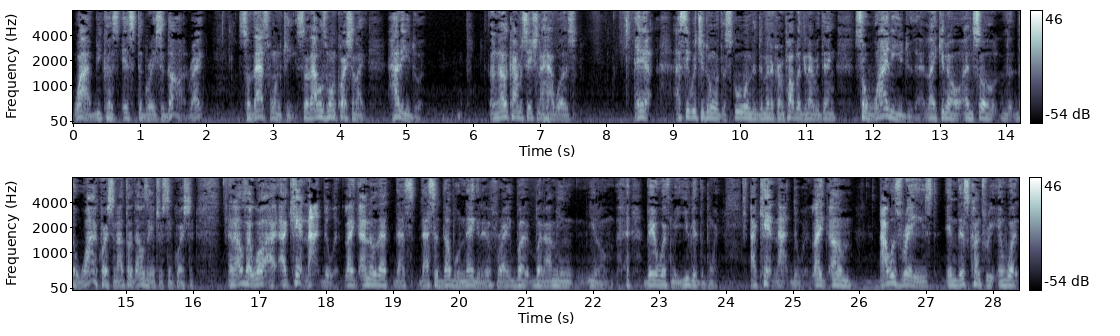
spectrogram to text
Why? Because it's the grace of God, right? So that's one key. So that was one question. Like, how do you do it? Another conversation I had was, hey, I see what you're doing with the school and the Dominican Republic and everything. So why do you do that? Like, you know, and so the, the why question, I thought that was an interesting question. And I was like, well, I, I can't not do it. Like, I know that that's, that's a double negative, right? But, but I mean, you know, bear with me. You get the point. I can't not do it. Like, um, I was raised in this country in what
